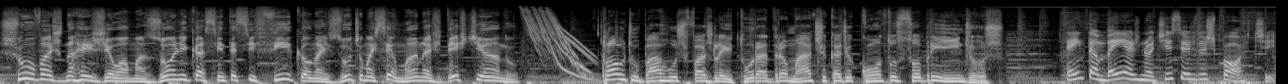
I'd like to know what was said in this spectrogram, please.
Chuvas na região amazônica se intensificam nas últimas semanas deste ano. Cláudio Barros faz leitura dramática de contos sobre índios. Tem também as notícias do esporte.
